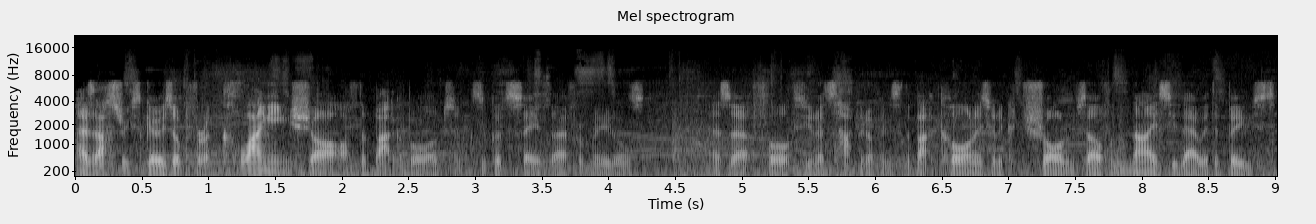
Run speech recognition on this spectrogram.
as Asterix goes up for a clanging shot off the backboard. It's a good save there from Noodles. As uh, Forks going to tap it up into the back corner. He's going to control himself nicely there with the boost.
